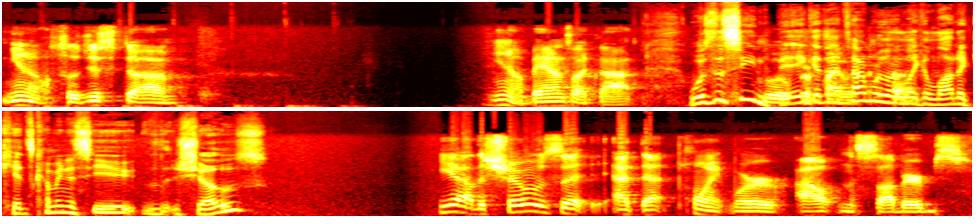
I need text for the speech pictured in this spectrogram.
you know, so just um, you know, bands like that. Was the scene big at that time? Were there like a lot of kids coming to see shows? Yeah, the shows that at that point were out in the suburbs.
